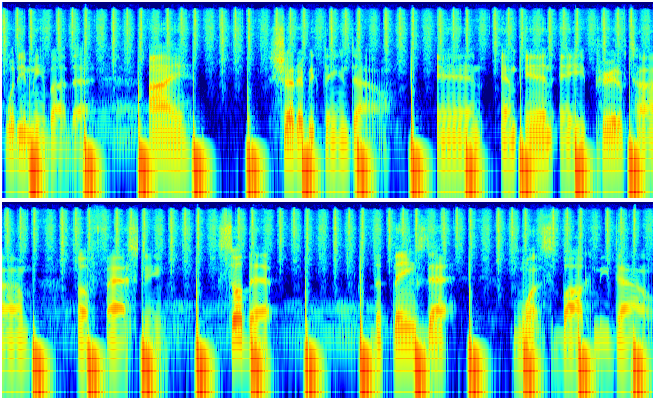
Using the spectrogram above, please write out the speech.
What do you mean by that? I shut everything down and am in a period of time of fasting so that the things that once bogged me down,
